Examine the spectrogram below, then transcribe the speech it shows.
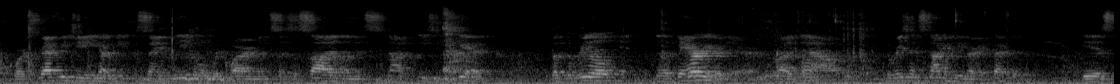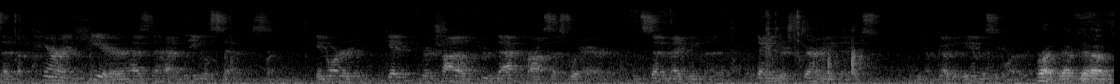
Of course, refugee, you gotta meet the same legal requirements as asylum, it's not easy to get. But the real, the barrier there, right now, the reason it's not gonna be very effective is that the parent here has to have legal status in order to get your child through that process where instead of making the dangerous journey, they just, you know, go to the embassy or whatever. Right, you have to have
